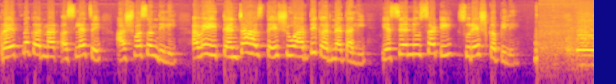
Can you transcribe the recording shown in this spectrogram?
प्रयत्न करणार असल्याचे आश्वासन दिले. यावेळी त्यांच्या हस्ते शिवआरती करण्यात आली. एस एन न्यूजसाठी सुरेश कपिले. आता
